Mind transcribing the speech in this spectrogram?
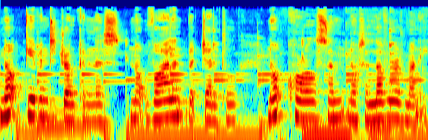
not given to drunkenness, not violent but gentle, not quarrelsome, not a lover of money.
